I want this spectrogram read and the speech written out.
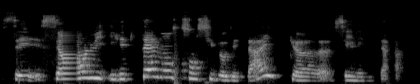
c'est en lui. Il est tellement sensible aux détails que c'est inévitable.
